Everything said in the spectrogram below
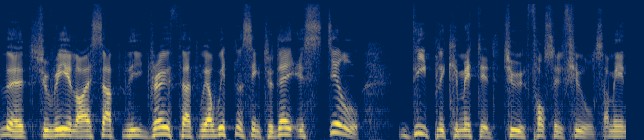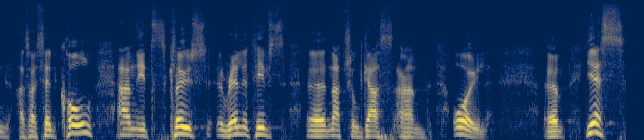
uh, to realize that the growth that we are witnessing today is still deeply committed to fossil fuels. I mean, as I said, coal and its close relatives, uh, natural gas and oil. Um, yes,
